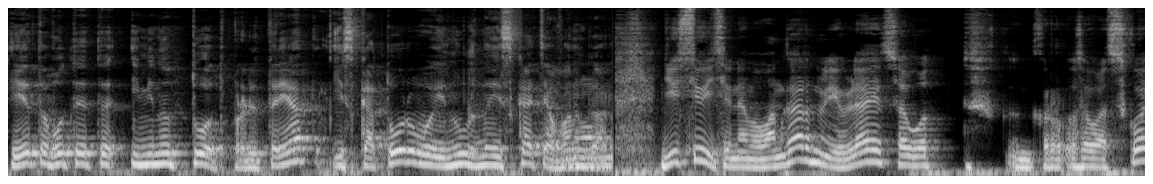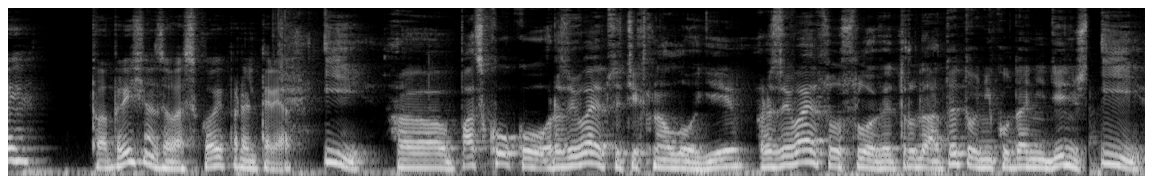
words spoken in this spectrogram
и это вот это именно тот пролетариат, из которого и нужно искать авангард. Действительным авангардом является вот заводской фабрично-заводской пролетариат. И э, поскольку развиваются технологии, развиваются условия труда, от этого никуда не денешься. И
